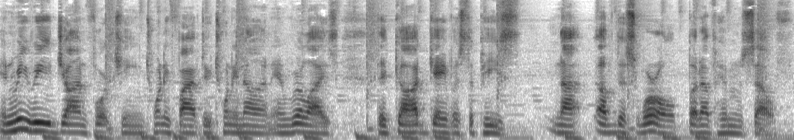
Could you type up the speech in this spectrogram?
and reread John 14, 25 through 29 and realize that God gave us the peace not of this world, but of Himself.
